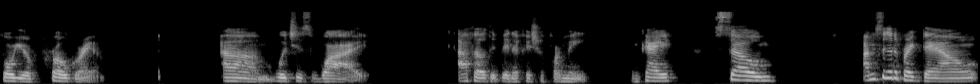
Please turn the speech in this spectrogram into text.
for your program, um, which is why I felt it beneficial for me. Okay. So I'm just going to break down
